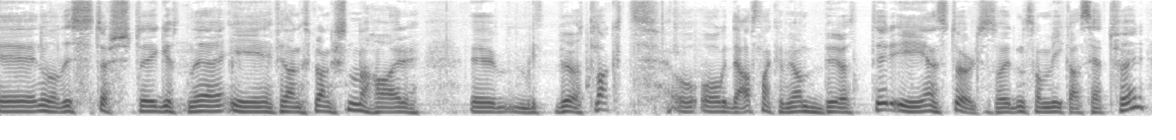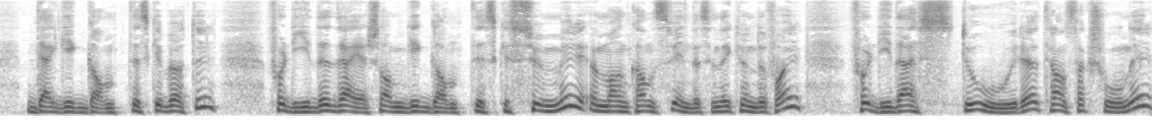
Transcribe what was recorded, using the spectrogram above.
Eh, noen av de største guttene i finansbransjen har eh, blitt bøtelagt. Og, og da snakker vi om bøter i en størrelsesorden som vi ikke har sett før. Det er gigantiske bøter, fordi det dreier seg om gigantiske summer man kan svindle sine kunder for. Fordi det er store transaksjoner,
